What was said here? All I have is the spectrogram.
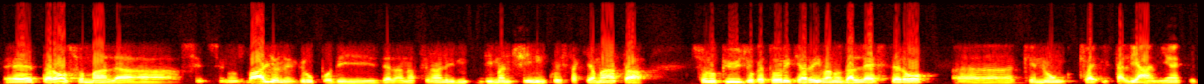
Eh, però insomma la, se, se, non sbaglio nel gruppo di, della nazionale di, Mancini in questa chiamata sono più i giocatori che arrivano dall'estero eh, che non, cioè italiani eh, che,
